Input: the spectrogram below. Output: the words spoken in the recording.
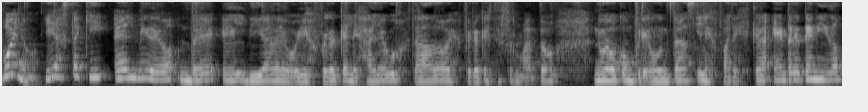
Bueno, y hasta aquí el video del día de hoy. Espero que les haya gustado, espero que este formato nuevo con preguntas les parezca entretenido.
